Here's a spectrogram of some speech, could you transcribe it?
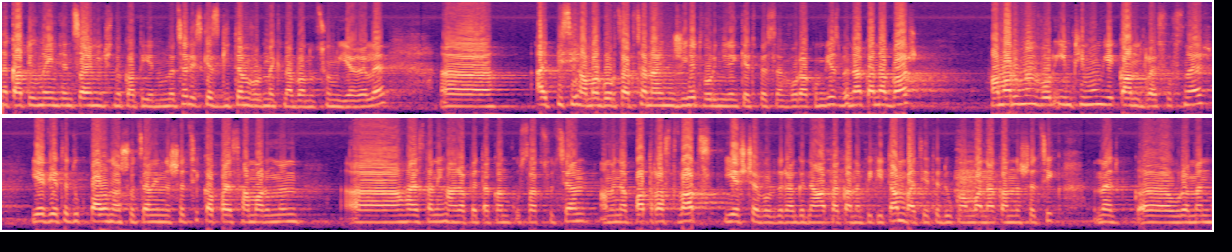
նկատի ունեին հենց այն ինչ նկատի են ունեցել, իսկ ես գիտեմ, որ մեկնաբանություն եղել է, այդպիսի համագործակցության այն ուժի հետ, որին իրենք այդպես են որակում։ Ես բնականաբար համարում եմ, որ իմ թիմում կան ռեսուրսներ եւ եթե դուք պարոն Աշոտյանին նշեցիք, ապա ես համարում եմ Հայաստանի Հանրապետական Կուսակցության ամենապատրաստված ես չէ որ դրա գնահատականը պիտի տամ, բայց եթե դուք անվանական նշեցիք, մեր ուրեմն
